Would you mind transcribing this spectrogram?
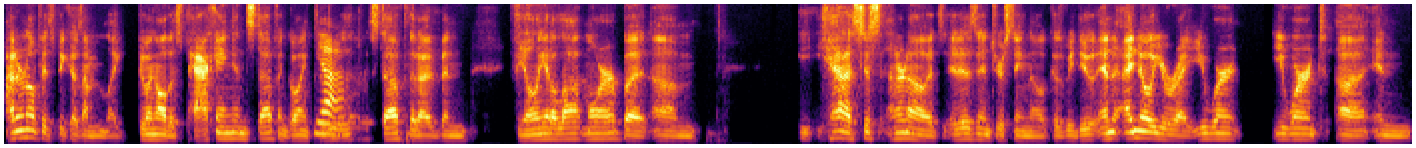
I don't know if it's because I'm like doing all this packing and stuff and going through yeah. a lot of stuff that I've been feeling it a lot more but um yeah, it's just I don't know. It's it is interesting though because we do, and I know you're right. You weren't you weren't uh in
